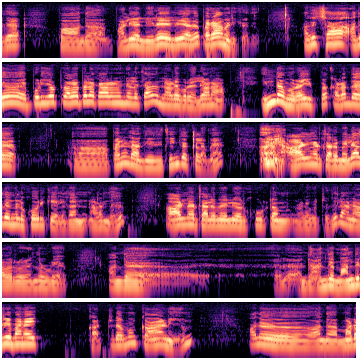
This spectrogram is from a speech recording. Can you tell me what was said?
அதை அந்த பழைய நிலையிலேயே அதை பராமரிக்கிறது. அது சா அது எப்படியோ பல பல காரணங்களுக்காக நடைபெறலை ஆனால் இந்த முறை இப்போ கடந்த பன்னெண்டாம் தேதி திங்கட்கிழமை ஆளுநர் தலைமையில் அது எங்களுக்கு கோரிக்கையில் தான் நடந்தது. ஆளுநர் தலைமையில் ஒரு கூட்டம் நடைபெற்றது. நான் அவர் எங்களுடைய அந்த அந்த அந்த மந்திரிமனை கட்டிடமும் காணியும் அது அந்த மட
